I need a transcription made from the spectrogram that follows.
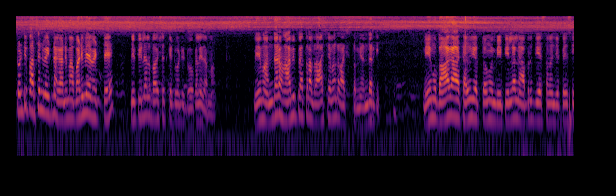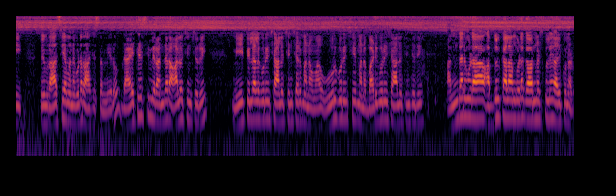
ట్వంటీ పర్సెంట్ పెట్టినా కానీ మా బడి మీద పెడితే మీ పిల్లల భవిష్యత్తుకి ఎటువంటి డోకలేదమ్మా మేము అందరం హామీ పత్రాలు రాసేమని రాసిస్తాం మీ అందరికీ. మేము బాగా చదువు చెప్తాము మీ పిల్లల్ని అభివృద్ధి చేస్తామని చెప్పేసి మేము రాసియామని కూడా రాసిస్తాం మీరు. దయచేసి మీరు అందరూ ఆలోచించుర్రి. మీ పిల్లల గురించి ఆలోచించరు మన మా ఊరు గురించి మన బడి గురించి ఆలోచించేది. అందరు కూడా అబ్దుల్ కలాం కూడా గవర్నమెంట్ స్కూల్లో చదువుకున్నాడు.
